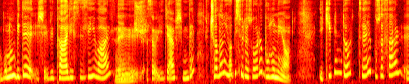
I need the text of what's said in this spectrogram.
bunun bir de şey, bir talihsizliği var. E, söyleyeceğim şimdi. Çalınıyor bir süre sonra bulunuyor. 2004'te bu sefer e,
